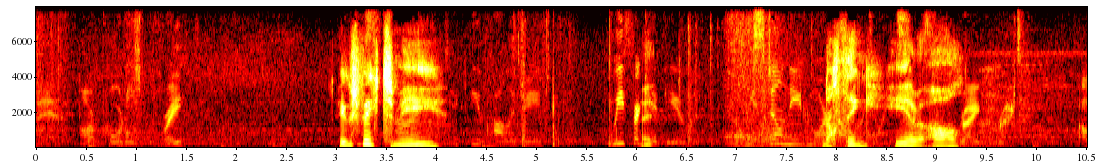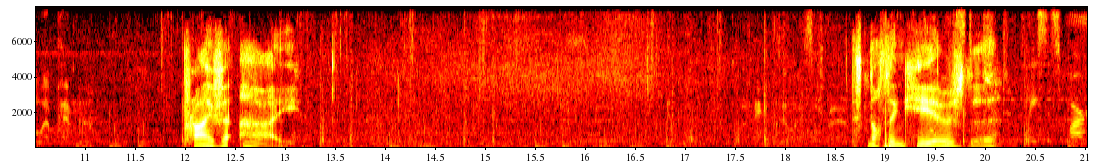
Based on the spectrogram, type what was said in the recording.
Man, our portal's great. You speak to me. The apology. We forgive you, but we still need more. Nothing here at all. Right, right. I'll let Pam know. Private eye. There's nothing here, is there? Blurry.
